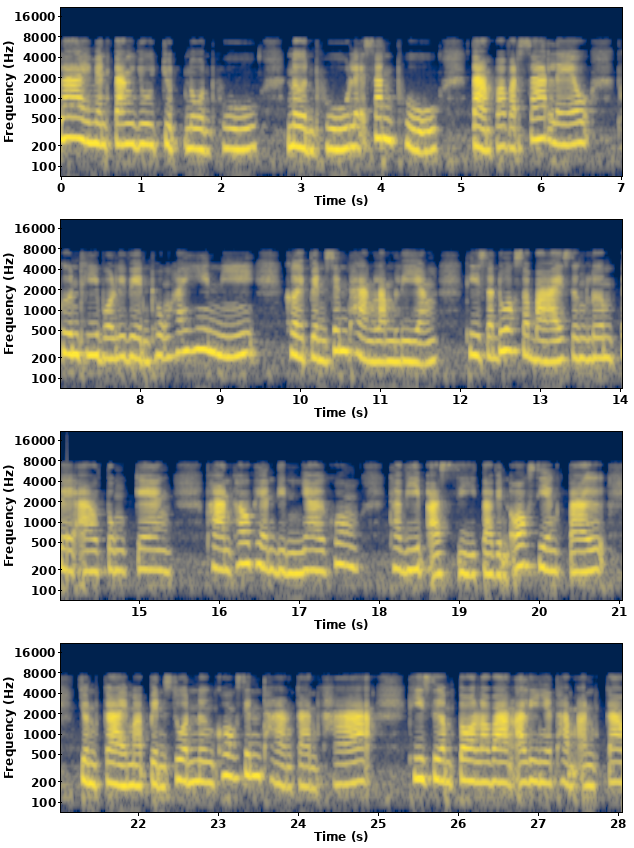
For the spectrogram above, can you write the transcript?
หลายแม่นตั้งอยู่จุดโนนภูเนินภูและสั้นภูตามประวัติศาสตร์แล้ว พื้นที่บริเวณธงให้ฮีนนี้ เคยเป็นเส้นทางลำเลียง ที่สะดวกสบายซึ่งเริ่มแต่อาวตงแกง ผ่านเข้าแผ่นดินใหญ่ของทวีปอาซีตะวันออกเฉียงใต้ จนกลายมาเป็นส่วนหนึ่งของเส้นทางการค้า ที่เสื่อมต่อระหว่างอารยธรรมอันเก่า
